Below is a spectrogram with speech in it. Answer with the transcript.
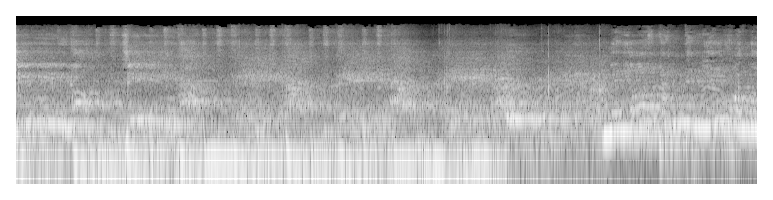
Me dio bastante miedo cuando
